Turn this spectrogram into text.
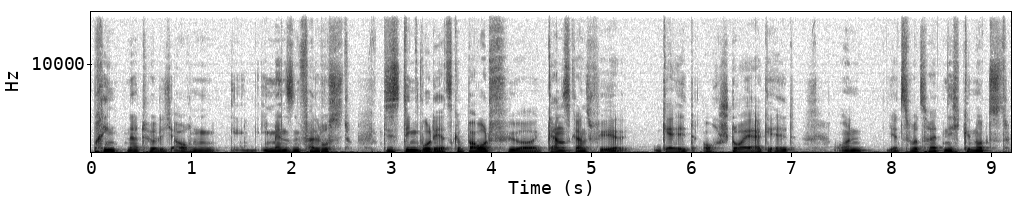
bringt natürlich auch einen immensen Verlust. Dieses Ding wurde jetzt gebaut für ganz, ganz viel Geld, auch Steuergeld. Und jetzt wird es halt nicht genutzt.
